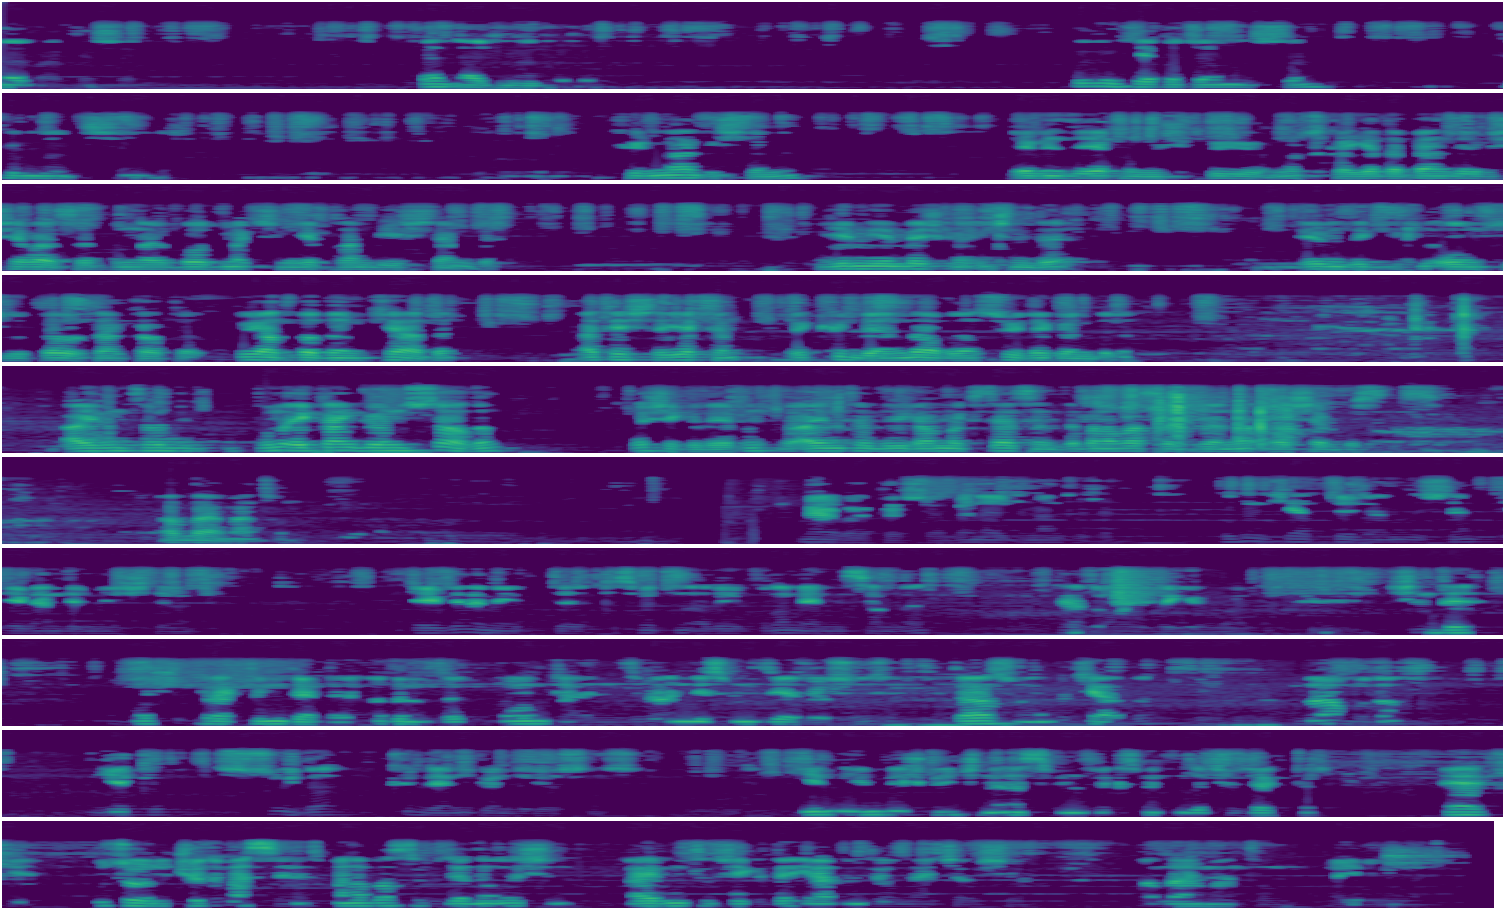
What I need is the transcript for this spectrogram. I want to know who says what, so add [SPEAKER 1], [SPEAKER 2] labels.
[SPEAKER 1] Merhaba arkadaşlar. Ben Ercüment Hoca. Bugünkü yapacağımız işlem külmak işlemidir. Külmak işlemi evinize yapılmış büyü, muska ya da benzeri bir şey varsa bunları bozmak için yapılan bir işlemdir. 20-25 gün içinde evinizdeki bütün olumsuzluklar ortadan kalkar. Bu yazmadığım kağıdı ateşle yakın ve küllerini lavabodan suyla gönderin. Ayrıntılı bir- bunu ekran görüntüsü alın. O şekilde yapın. Ve ayrıntılı bilgi almak isterseniz de bana WhatsApp üzerinden ulaşabilirsiniz. Allah'a emanet olun. Merhaba arkadaşlar, ben Ercüment Hoca. Bugünkü yapacağımız işlem evlendirme işlemi. Evlenemeyip de kısmetini arayıp bulamayan insanlar her zaman evde gibi var. Şimdi boşluk bıraktığınız yerde adınızı, doğum tarihinizi ve anne isminizi yazıyorsunuz. Daha sonra bu kağıdı lavabodan yakıp suyla küllerini gönderiyorsunuz. 20-25 gün içinde nasibiniz ve kısmetiniz açılacaktır. Eğer ki bu sorunu çözemezseniz bana WhatsApp üzerinden ulaşın. Ayrıntılı şekilde yardımcı olmaya çalışıyorum. Allah'a emanet olun. Hayırlı günler.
